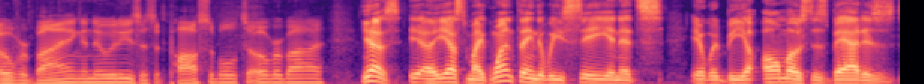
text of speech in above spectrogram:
overbuying annuities? Is it possible to overbuy? Yes, uh, yes, Mike. One thing that we see, and it's it would be almost as bad as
